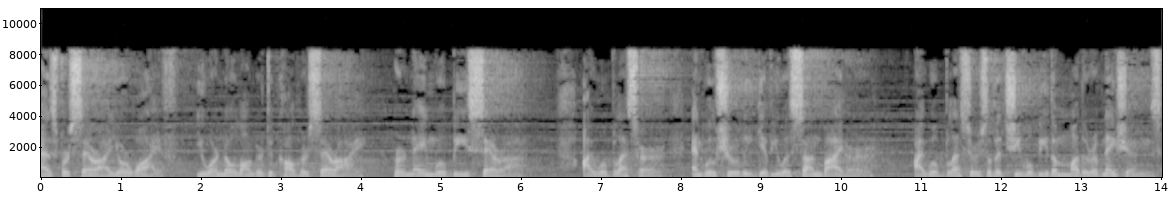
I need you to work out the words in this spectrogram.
As for Sarai, your wife, you are no longer to call her Sarai. Her name will be Sarah. I will bless her, and will surely give you a son by her. I will bless her so that she will be the mother of nations.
